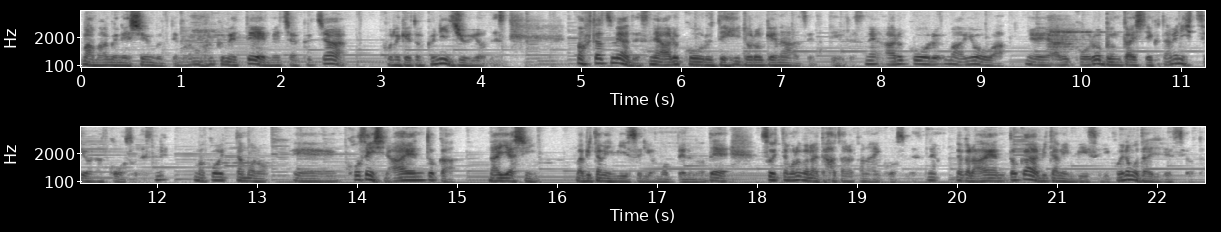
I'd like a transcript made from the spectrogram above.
まあ、マグネシウムっていうものも含めて、めちゃくちゃこの解毒に重要です。まあ、2つ目はですね、アルコールデヒドロゲナーゼっていうですね、アルコール、まあ、要は、えー、アルコールを分解していくために必要な酵素ですね。まあ、こういったもの、えー、抗生子に亜鉛とかナイアシン、まあ、ビタミン B3 を持っているので、そういったものがないと働かない酵素ですね。だから亜鉛とかビタミン B3、こういうのも大事ですよと。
